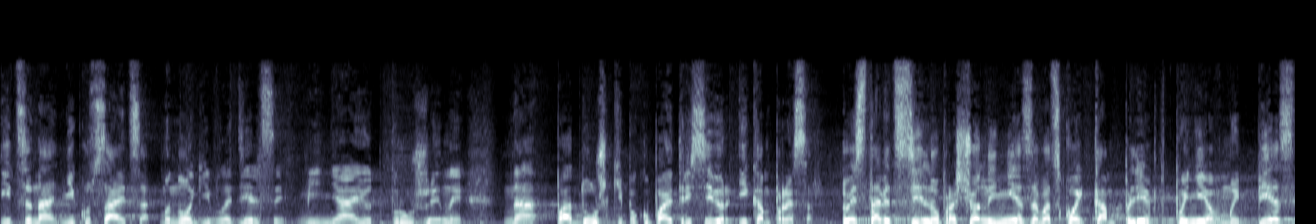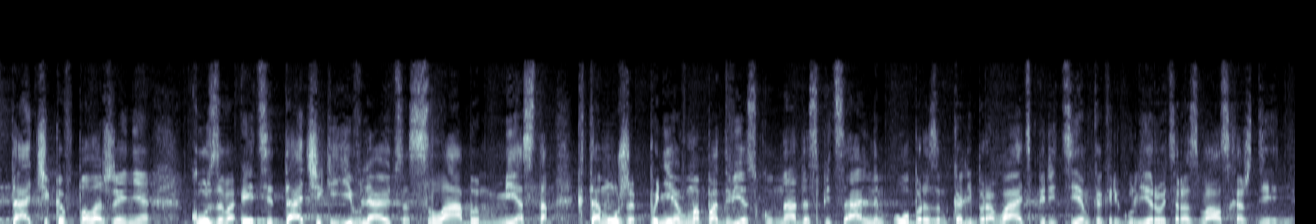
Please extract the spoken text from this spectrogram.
и цена не кусается. Многие владельцы меняют пружины на подушки, покупают ресивер и компрессор. То есть ставят сильно упрощенный незаводской комплект пневмы без датчиков положения кузова. Эти датчики являются слабым местом. К тому же пневмоподвеску надо специальным образом калибровать перед тем, как регулировать развал схождения.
